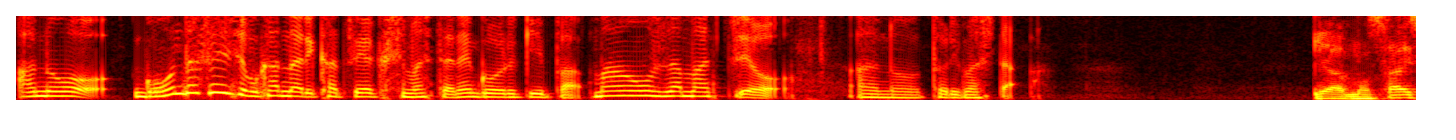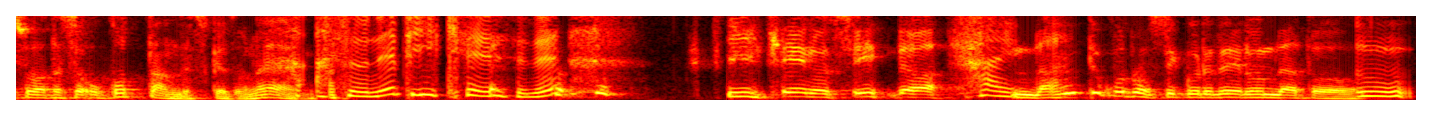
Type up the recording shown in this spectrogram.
あの、権田選手もかなり活躍しましたね、ゴールキーパー。マン・オブ・ザ・マッチを、あの、取りました。いや、もう最初私怒ったんですけどね。あのね、PK でね。PK のシーンでは、はいなんてことをしてくれてるんだと、うん。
